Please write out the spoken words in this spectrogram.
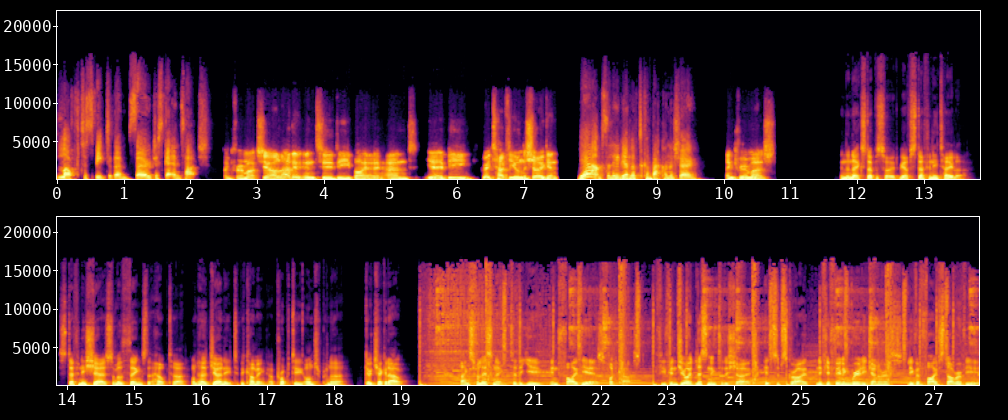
love to speak to them. So just get in touch. Thank you very much. Yeah, I'll add it into the bio. And yeah, it'd be great to have you on the show again. Yeah, absolutely. I'd love to come back on the show. Thank you very much. In the next episode, we have Stephanie Taylor. Stephanie shares some of the things that helped her on her journey to becoming a property entrepreneur. Go check it out. Thanks for listening to the You in Five Years podcast. If you've enjoyed listening to the show, hit subscribe, and if you're feeling really generous, leave a five star review.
